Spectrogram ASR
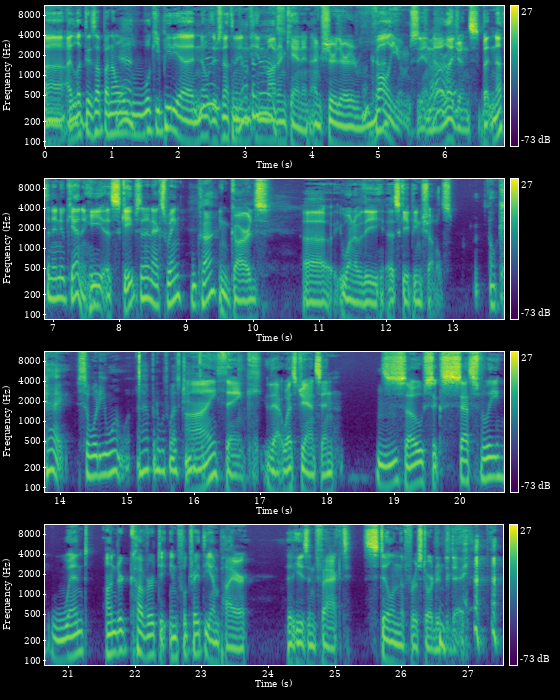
Uh, I looked this up on old Yeah. Wikipedia. No, there's nothing in, nothing in else. modern canon. I'm sure there are volumes in uh, right. legends, but nothing in new canon. He escapes in an X-wing Okay. and guards uh, one of the escaping shuttles. okay, so what do you want? What happened with Wes Janson? I think that Wes Janson Mm-hmm. so successfully went undercover to infiltrate the Empire that he is in fact still in the First Order today,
